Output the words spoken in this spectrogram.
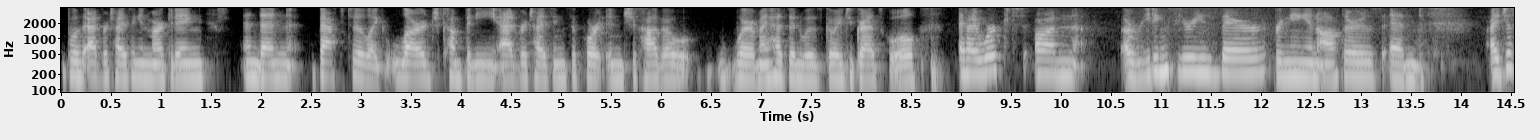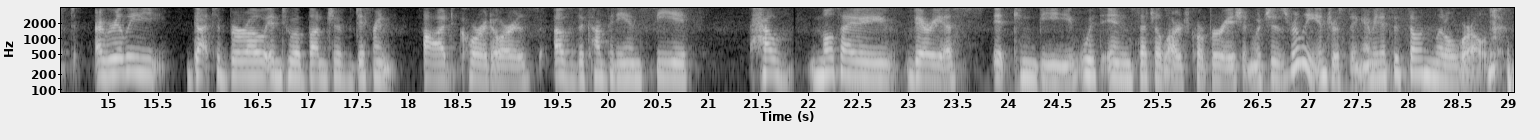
both advertising and marketing, and then back to like large company advertising support in Chicago, where my husband was going to grad school. And I worked on a reading series there, bringing in authors, and I just I really got to burrow into a bunch of different odd corridors of the company and see how multivarious it can be within such a large corporation, which is really interesting. I mean, it's its own little world.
